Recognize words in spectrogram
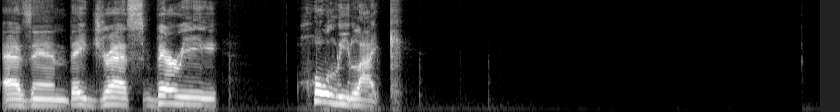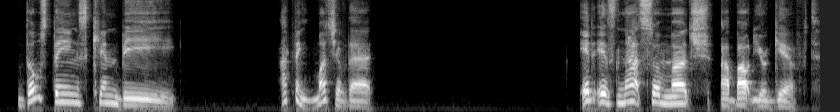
as in they dress very holy like. Those things can be, I think much of that, it is not so much about your gift.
